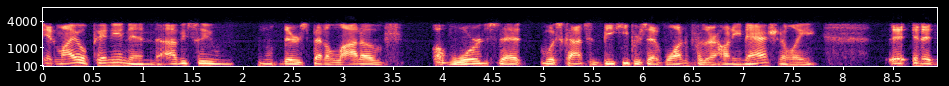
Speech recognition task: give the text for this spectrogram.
in my opinion. And obviously, there's been a lot of awards that Wisconsin beekeepers have won for their honey nationally, and it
